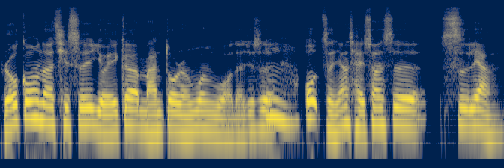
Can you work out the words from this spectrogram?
然后过后呢，其实有一个蛮多人问我的，就是、嗯哦，怎样才算是适量？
